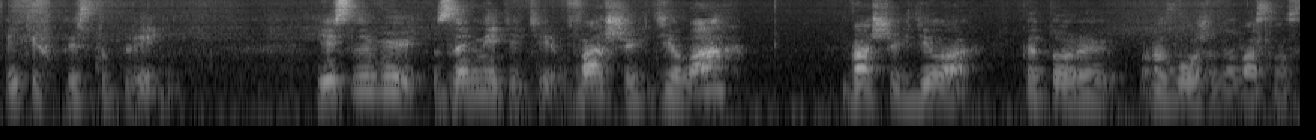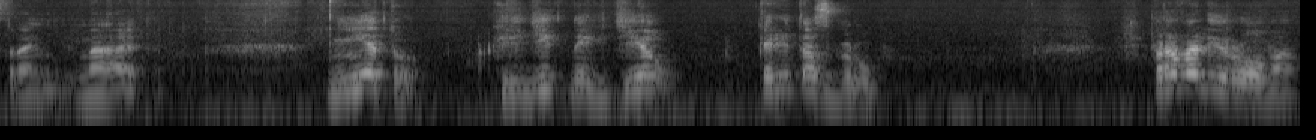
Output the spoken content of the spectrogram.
этих преступлений. Если вы заметите в ваших делах, в ваших делах, которые разложены у вас на стране, на этом, нету кредитных дел Caritas Group, Провали Рома,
